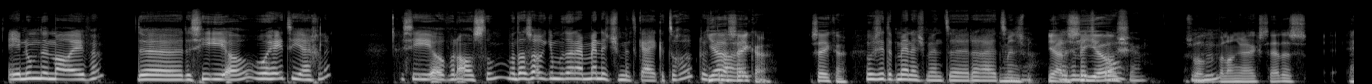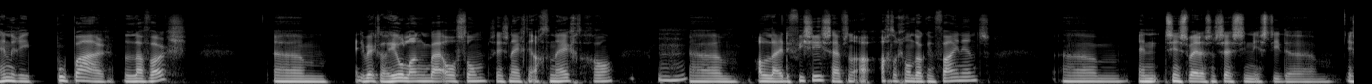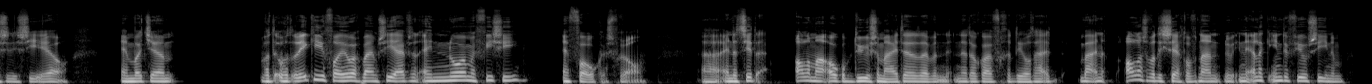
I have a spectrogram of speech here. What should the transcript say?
En je noemde hem al even, de, de CEO. Hoe heet hij eigenlijk? De CEO van Alstom. Want dat is ook, je moet dan naar management kijken, toch ook? Dat Ja, belangrijk. zeker. Zeker. Hoe zit het management eh, eruit? Management- ja, de CEO. Dat is wel Mhm. het belangrijkste. Hè? Dat is Henry Poupard Lavarche. Ehm, en die werkt al heel lang bij Alstom, sinds 1998 al. Mhm. Ehm, allerlei divisies. Hij heeft een achtergrond ook in finance. Ehm, en sinds 2016 is hij de, is hij de CEO. En wat, je, wat, wat ik in ieder geval heel erg bij hem zie, hij heeft een enorme visie en focus vooral. Eh, en dat zit allemaal ook op duurzaamheid. Hè? Dat hebben we net ook al even gedeeld. Hij, maar alles wat hij zegt, of nou, in elk interview zie je hem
